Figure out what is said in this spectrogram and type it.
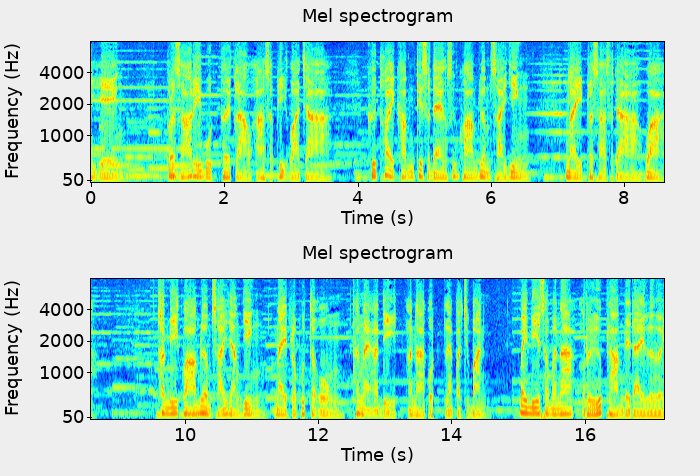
นี่เอง พระสารีบุตรเคยกล่าวอาสพิวาจา คือถ้อยคำที่แสดงซึ่งความเลื่อมใสยยิ่ง ในพระศาสดาว่าท่านมีความเลื่อมใสยอย่างยิ่งในพระพุทธองค์ทั้งในอดีต อนาคตและปัจจุบัน ไม่มีสมณะหรือพราหมณ์ใด ๆ เลย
